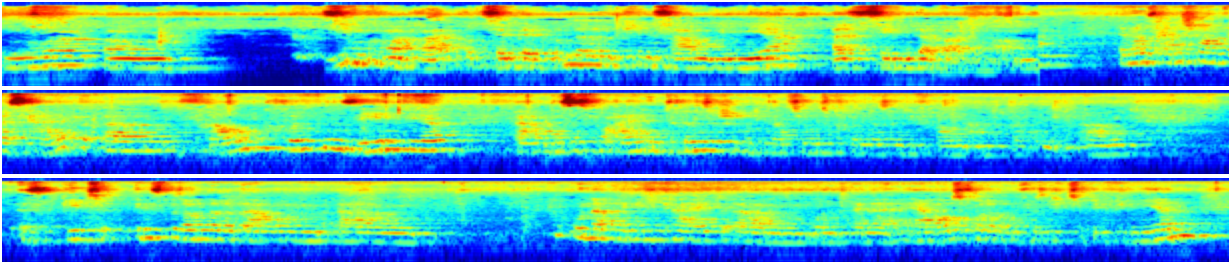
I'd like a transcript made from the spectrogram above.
nur 7,3 ähm, Prozent der Gründerinnen-Teams haben, die mehr als 10 Mitarbeiter haben. Wenn wir uns anschauen, weshalb ähm, Frauen gründen, sehen wir, äh, dass es vor allem intrinsische Motivationsgründe sind, die Frauen antreiben. Ähm, es geht insbesondere darum, ähm, Unabhängigkeit ähm, und eine Herausforderung für sich zu definieren, ähm,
